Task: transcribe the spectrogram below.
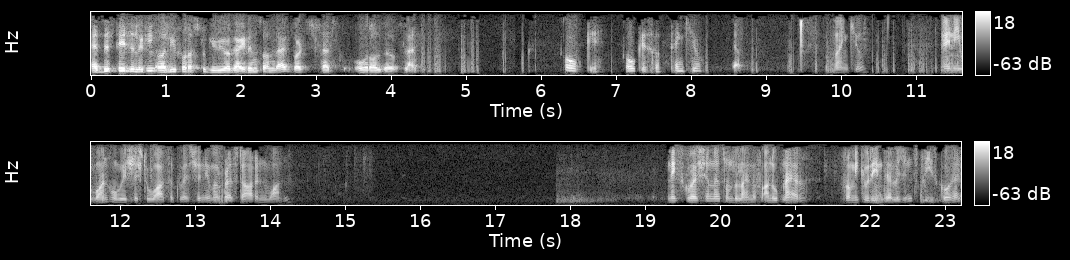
At this stage, a little early for us to give you a guidance on that, but that's overall the plan. Okay. Okay, sir. Thank you. Yeah. Thank you. Anyone who wishes to ask a question, you may press star and one. Next question is from the line of Anup Nair from Equity Intelligence. Please go ahead.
